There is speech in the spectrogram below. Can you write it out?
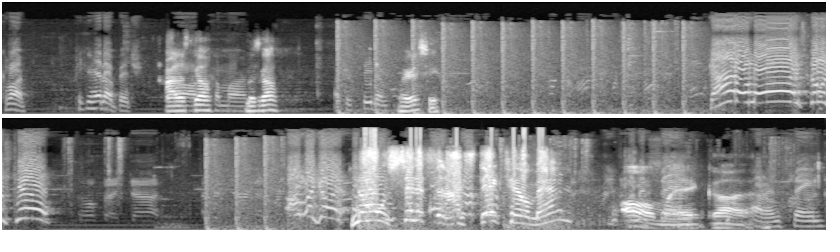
Come on. Pick your head up, bitch. Alright, let's Oh, go. Come on. Let's go. I can see them. Where is he? Got him! Oh, I stole his kill! Oh. Oh my god! No, citizen, I sticked him, man. Oh my god. I'm insane.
